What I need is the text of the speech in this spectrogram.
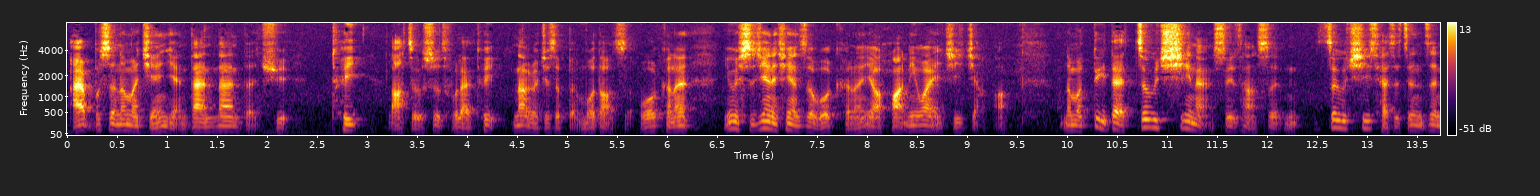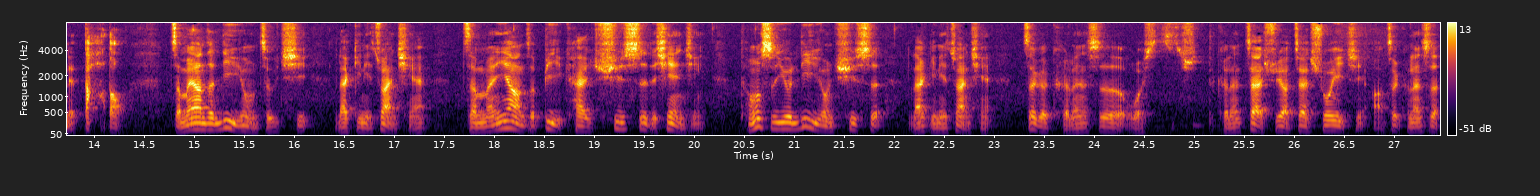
而不是那么简简单单的去推拿走势图来推，那个就是本末倒置。我可能因为时间的限制，我可能要花另外一集讲啊。那么对待周期呢，实际上是周期才是真正的大道。怎么样子利用周期来给你赚钱？怎么样子避开趋势的陷阱，同时又利用趋势来给你赚钱？这个可能是我可能再需要再说一集啊。这可能是，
